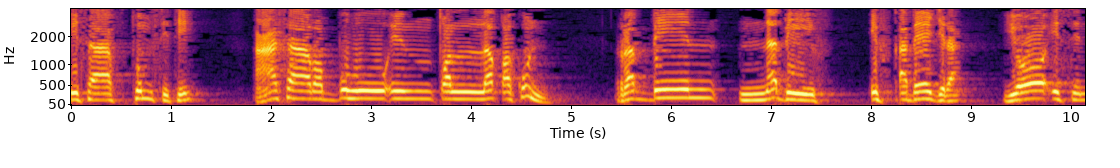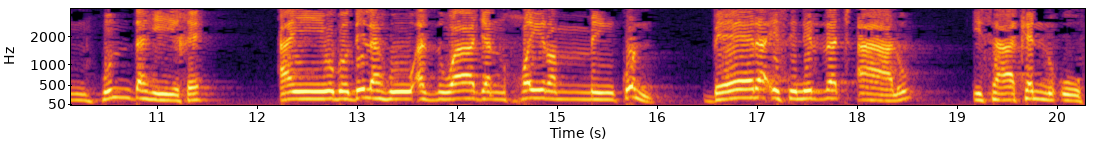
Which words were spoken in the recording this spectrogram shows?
isaaf tumsiti. Casaa rabbuhu in طallaqa kun rabbiin nabiif if qabee jira. Yoo isin hunda hiike an yubdilahu azwaajan khayran min kun beera isinirra caalu isaa kennu'uuf.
